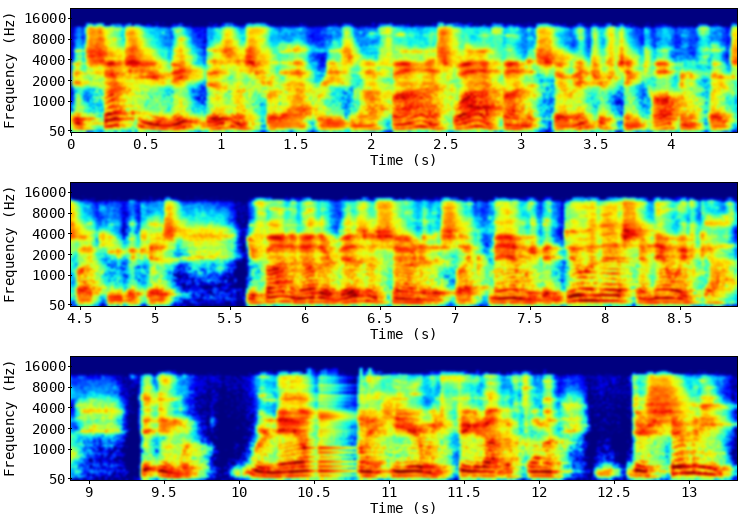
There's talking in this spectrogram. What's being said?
it's such a unique business for that reason. I find that's why I find it so interesting talking to folks like you because you find another business owner that's like, man, we've been doing this, and now we've got, and we're we're nailing it here. We figured out the formula. There's so many.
